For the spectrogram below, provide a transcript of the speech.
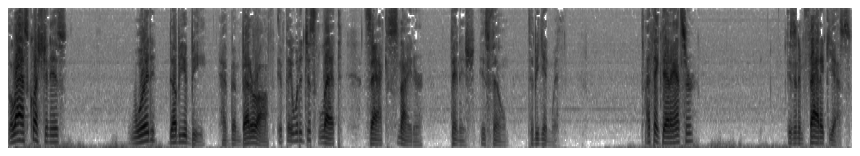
The last question is, would WB have been better off if they would have just let Zack Snyder finish his film to begin with? I think that answer is an emphatic yes.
